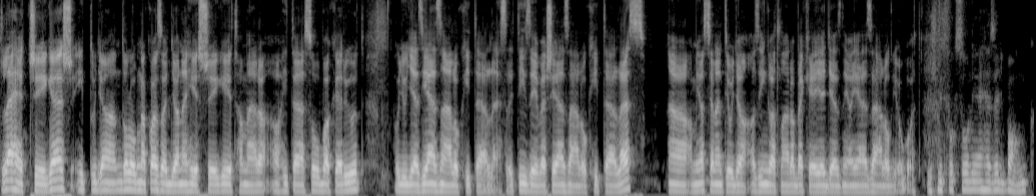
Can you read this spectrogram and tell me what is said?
lehetséges. Itt ugye a dolognak az adja a nehézségét, ha már a hitel szóba került, hogy ugye ez jelzálog hitel lesz. Ez egy tíz éves jelzálog hitel lesz, ami azt jelenti, hogy az ingatlanra be kell jegyezni a jelzálogjogot. És mit fog szólni ehhez egy bank,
